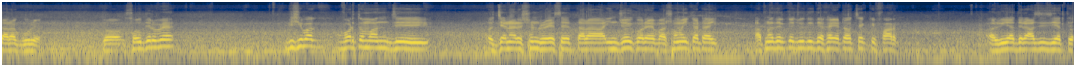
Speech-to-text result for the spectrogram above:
তারা ঘুরে। তো সৌদি আরবে বেশিরভাগ বর্তমান যে জেনারেশন রয়েছে, তারা এনজয় করে বা সময় কাটায়। আপনাদেরকে যদি দেখায় এটা হচ্ছে একটি পার্ক রিয়াদের আজিজিয়াতে।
